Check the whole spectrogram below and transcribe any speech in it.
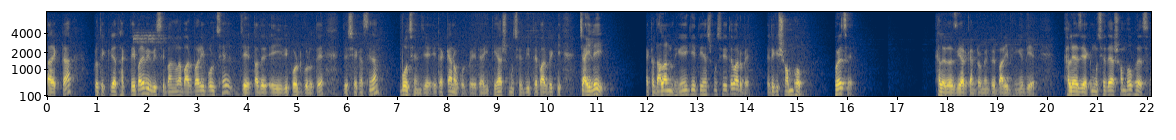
তার একটা প্রতিক্রিয়া থাকতেই পারে। বিবিসি বাংলা বারবারই বলছে যে তাদের এই রিপোর্টগুলোতে যে শেখ হাসিনা বলছেন যে এটা কেন করবে, এটা ইতিহাস মুছে দিতে পারবে কি? চাইলেই একটা দালান ভেঙে কি ইতিহাস মুছে দিতে পারবে? এটা কি সম্ভব হয়েছে? খালেদা জিয়ার ক্যান্টনমেন্টের বাড়ি ভেঙে দিয়ে খালেদা জিয়াকে মুছে দেওয়া সম্ভব হয়েছে?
